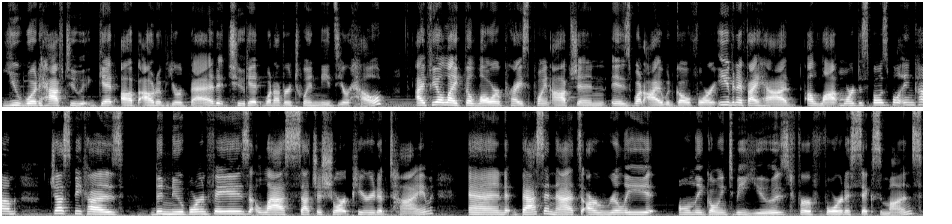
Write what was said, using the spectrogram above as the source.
you would have to get up out of your bed to get whatever twin needs your help. I feel like the lower price point option is what I would go for, even if I had a lot more disposable income, just because the newborn phase lasts such a short period of time. And bassinets are really only going to be used for four to six months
